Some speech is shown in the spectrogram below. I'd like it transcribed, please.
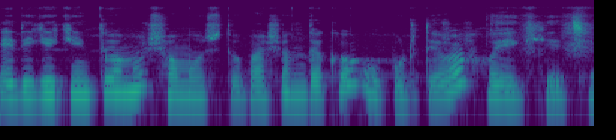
এদিকে কিন্তু আমার সমস্ত বাসন দেখো উপর দেওয়া হয়ে গিয়েছে।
